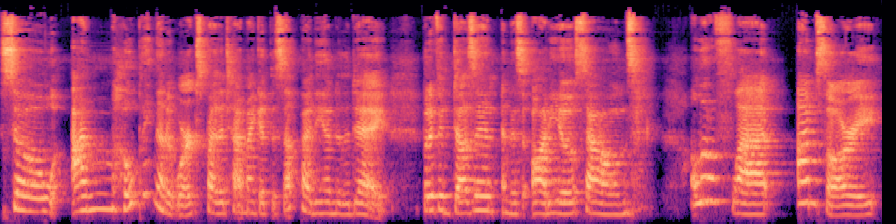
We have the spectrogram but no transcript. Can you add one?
So I'm hoping that it works by the time I get this up by the end of the day. But if it doesn't and this audio sounds a little flat, I'm sorry.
